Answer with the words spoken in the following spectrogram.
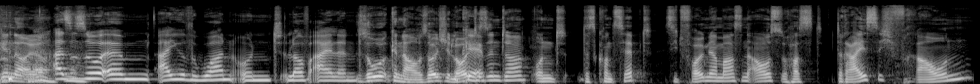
Genau, ja. Also so ähm, Are You the One und Love Island. So, genau, solche Leute Okay. sind da. Und das Konzept sieht folgendermaßen aus. Du hast 30 Frauen,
